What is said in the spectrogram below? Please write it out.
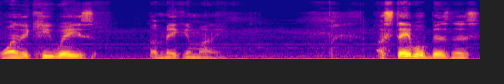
one of the key ways of making money. A stable business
